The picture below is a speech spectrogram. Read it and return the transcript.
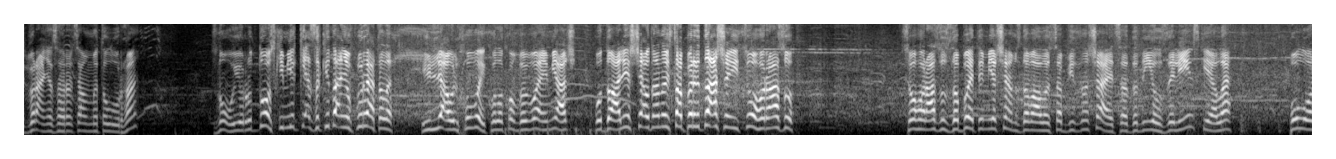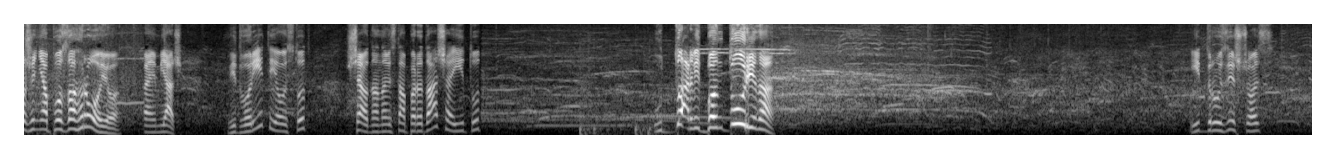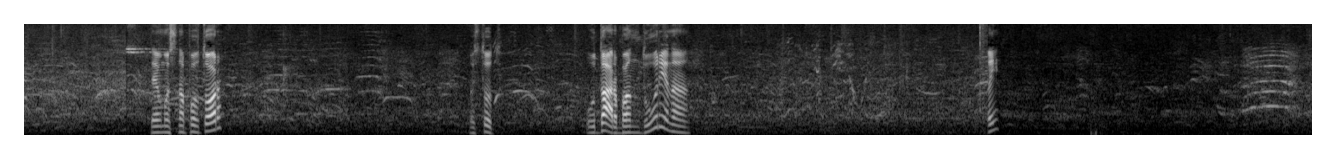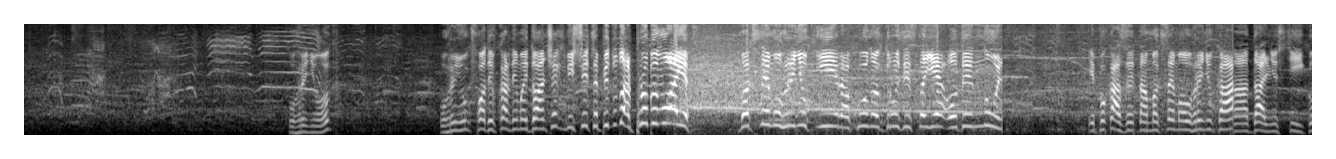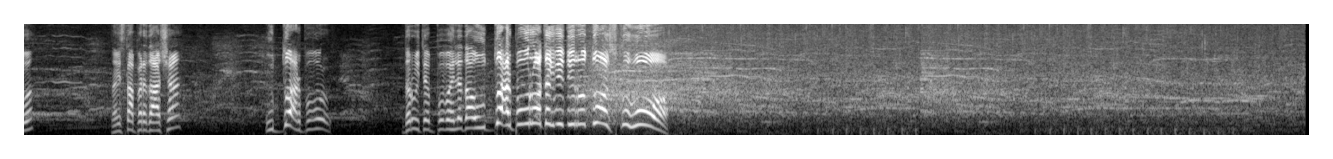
Підбирання за гравцями Металурга. Знову Єрудовський, м'яке закидання вперед, але Ілля Ольховий кулаком вибиває м'яч. Подалі ще одна навісна передача. І цього разу цього разу забитим м'ячем, здавалося б, відзначається Даниїл Зелінський, але положення поза грою. М'яч від воріт. І ось тут ще одна навісна передача. І тут удар від Бандуріна. І, друзі, щось. Дивимось на повтор. Ось тут. Удар Бандуріна. Угринюк. Угринюк входить в карний майданчик, зміщується під удар, пробиває Максим Угринюк і рахунок, друзі, стає 1-0. І показують нам Максима Угринюка на дальню стійку. Навісна передача. Удар повор... Даруйте, повиглядав. Удар по воротах від Іродовського!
